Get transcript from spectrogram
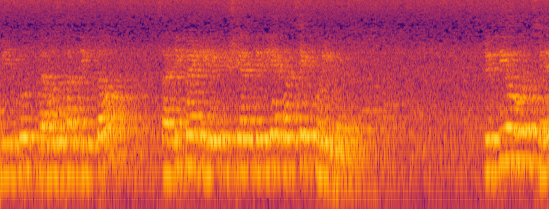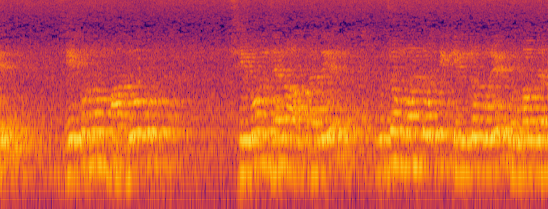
বিদ্যুৎ ব্যবস্থার দিকটাও সার্টিফাইড ইলেকট্রিশিয়ানকে দিয়ে একবার চেক করিয়ে নেবেন। তৃতীয় হচ্ছে, যে কোনো মাদক সেবন যেন আপনাদের পুজো মণ্ডপকে কেন্দ্র করে কোথাও যেন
